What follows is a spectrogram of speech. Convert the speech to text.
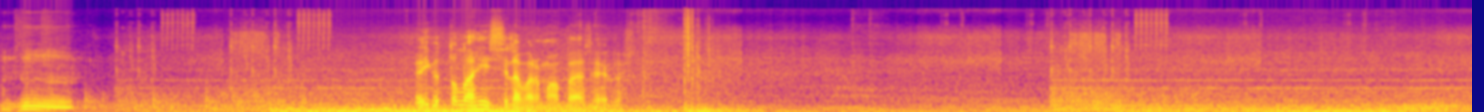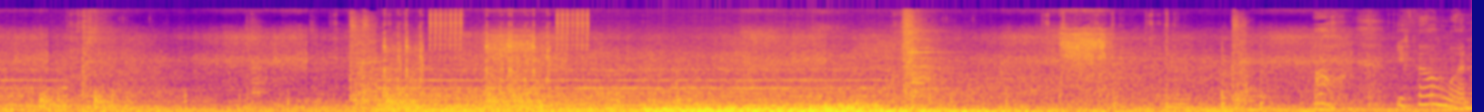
Mhm. Eikö tuolla hissillä varmaan pääsee ylös? You found one.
